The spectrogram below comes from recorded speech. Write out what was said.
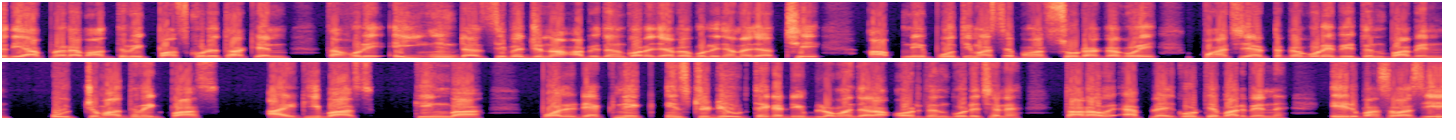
যদি আপনারা মাধ্যমিক পাস করে থাকেন, তাহলে এই ইন্টার্নশিপের জন্য আবেদন করা যাবে বলে জানা যাচ্ছে। আপনি প্রতি মাসে পাঁচশো টাকা করে, পাঁচ হাজার টাকা করে বেতন পাবেন। উচ্চ মাধ্যমিক পাস আইটি পাস কিংবা পলিটেকনিক ইনস্টিটিউট থেকে ডিপ্লোমা যারা অর্জন করেছেন, তারাও অ্যাপ্লাই করতে পারবেন। এর পাশাপাশি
